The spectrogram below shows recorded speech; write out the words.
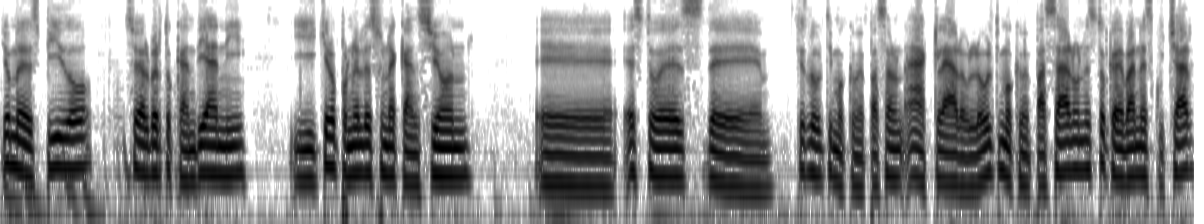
Yo me despido, soy Alberto Candiani y quiero ponerles una canción. Eh, esto es de... ¿Qué es lo último que me pasaron? Ah, claro, lo último que me pasaron, esto que me van a escuchar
